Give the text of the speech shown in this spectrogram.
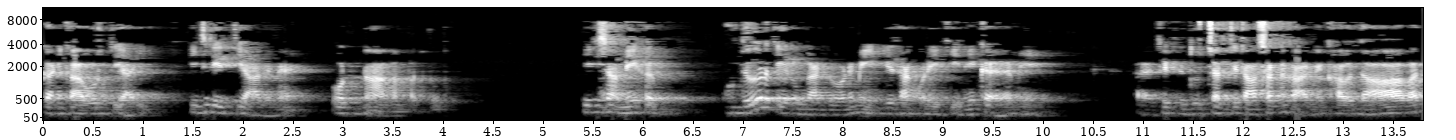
ගණිකා වෘත්තියයි ඉදිරියට තියාගෙන ඔන්න ආගම්පත්තු. ඒ නිසා මේක හොඳට තේරුම් ගන්න ඕනේ මේ ඉන්දිය සංවරය කියන එක මේ චිත්ත දුස්චර්චිත ආසන්න කාරණේ කවදාවත්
